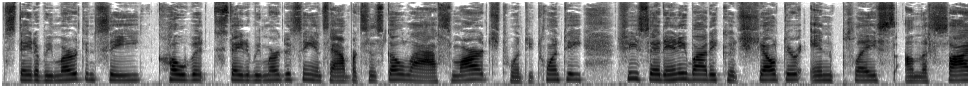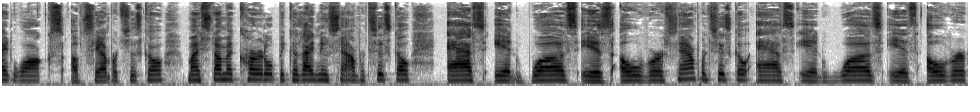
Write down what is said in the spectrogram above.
state of emergency, COVID state of emergency in San Francisco last March 2020. She said anybody could shelter in place on the sidewalks of San Francisco. My stomach curdled because I knew San Francisco as it was is over. San Francisco as it was is over,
